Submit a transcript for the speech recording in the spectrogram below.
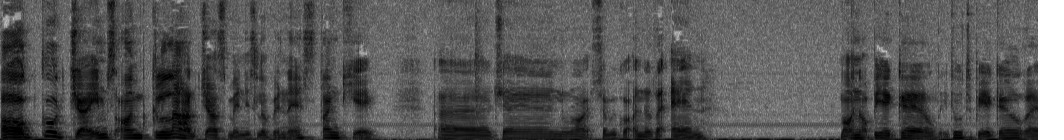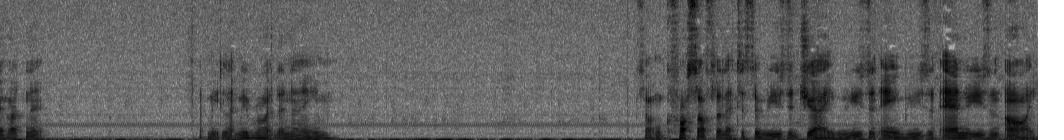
Oh, good, James. I'm glad Jasmine is loving this. Thank you. Uh, Jen, right, so we've got another N. Might not be a girl. It ought to be a girl there, hadn't it? Let me let me write the name. So I can cross off the letters. So we used a J, we used an E, we used an N, we used an I.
